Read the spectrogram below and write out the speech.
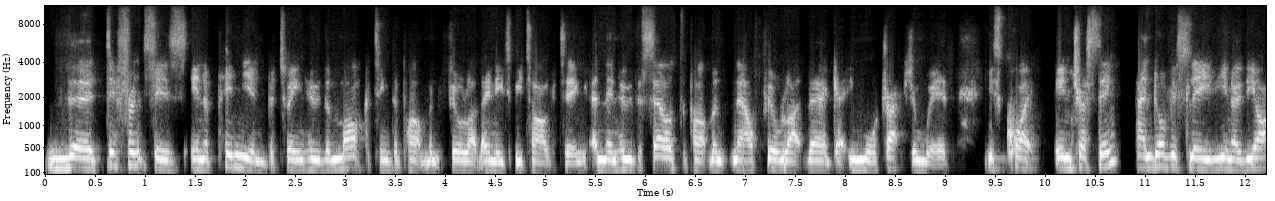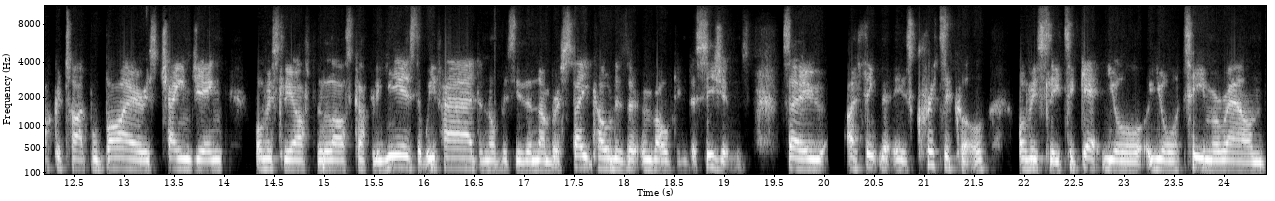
the differences in opinion between who the marketing department feel like they need to be targeting and then who the sales department now feel like they're getting more traction with is quite interesting. And obviously you know the archetypal buyer is changing obviously after the last couple of years that we've had and obviously the number of stakeholders that are involved in decisions. So i think that it's critical obviously to get your your team around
